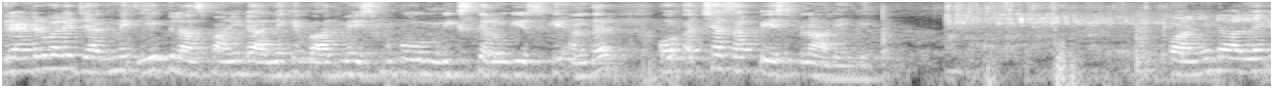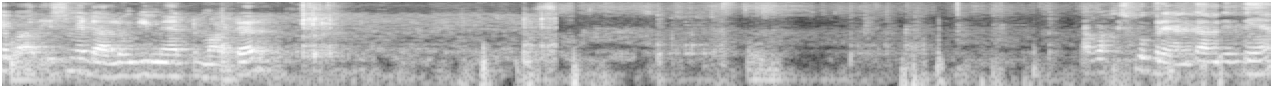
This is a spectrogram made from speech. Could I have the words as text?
ग्राइंडर वाले जग में एक गिलास पानी डालने के बाद मैं इसको मिक्स करूँगी इसके अंदर और अच्छा सा पेस्ट बना लेंगे। पानी डालने के बाद इसमें डालूँगी मैं टमाटर। अब आप इसको ग्राइंड कर लेते हैं।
